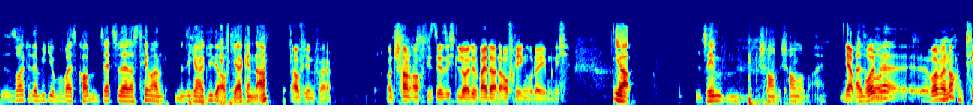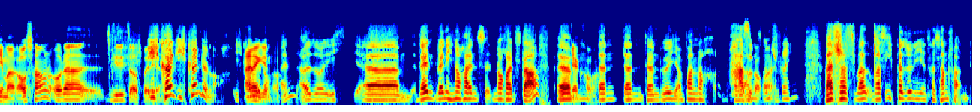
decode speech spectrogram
sollte der Videobeweis kommen, setzen wir das Thema mit Sicherheit wieder auf die Agenda. Auf jeden Fall. Und schauen auch, wie sehr sich die Leute weiter aufregen oder eben nicht. Ja. Sehen, schauen, schauen wir mal. Ja, also, wollen, wir, wollen wir hm? noch ein Thema raushauen oder wie sieht's aus bei dir? Ich, könnt, ich könnte noch. Ich könnte Einer geht noch. Ein. Also ich, äh, wenn, wenn ich noch eins, noch eins darf, ähm, ja, dann, dann, dann würde ich einfach noch Hase noch ansprechen. Was, was, was, was ich persönlich interessant fand,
